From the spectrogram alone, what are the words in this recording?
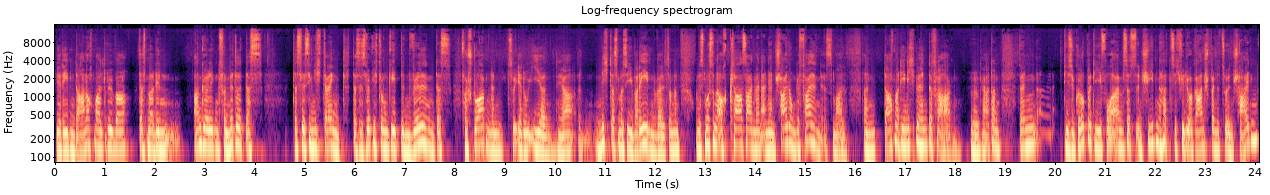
Wir reden da nochmal drüber, dass man den Angehörigen vermittelt, dass dass wir sie nicht drängt, dass es wirklich darum geht, den Willen des Verstorbenen zu eruieren. Ja, nicht, dass man sie überreden will, sondern und es muss dann auch klar sein, wenn eine Entscheidung gefallen ist, mal, dann darf man die nicht mehr hinterfragen. Mhm. Ja, dann, wenn diese Gruppe, die vor einem sitzt, entschieden hat, sich für die Organspende zu entscheiden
